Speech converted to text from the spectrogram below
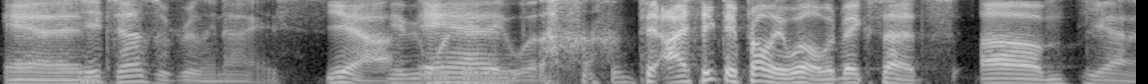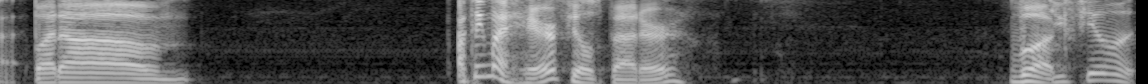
and It does look really nice. yeah. Maybe one day they will. I think they probably will. It would make sense. Um, yeah. but um, I think my hair feels better. Look, Do you feel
